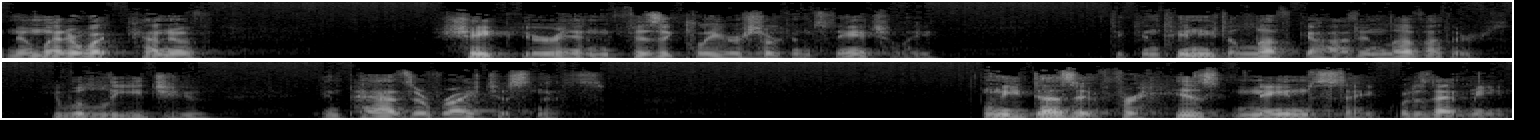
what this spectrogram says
No matter what kind of shape you're in, physically or circumstantially, to continue to love God and love others. He will lead you in paths of righteousness. And he does it for his name's sake. What does that mean?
